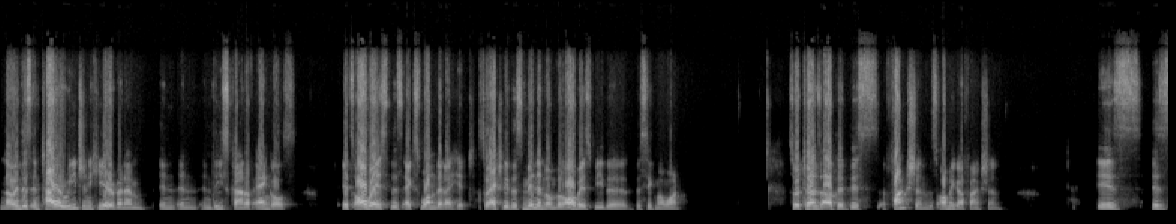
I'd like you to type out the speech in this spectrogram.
Now in this entire region here, when I'm in, in, in these kind of angles, it's always this x1 that I hit. So actually this minimum will always be the, the sigma 1. So it turns out that this function, this omega function, is, is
